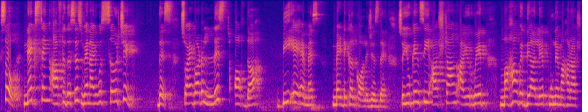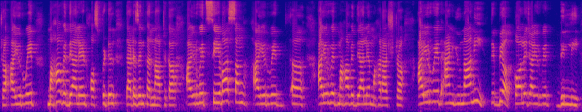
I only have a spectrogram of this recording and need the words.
So next thing after this is when I was searching this. So I got a list of the BAMS medical colleges there. So you can see Ashtang Ayurved Mahavidyalaya Pune Maharashtra, Ayurved Mahavidyalaya and Hospital that is in Karnataka, Ayurved Seva Sangh Ayurved uh, Ayurved Mahavidyalaya Maharashtra, Ayurved and Unani Tibya College Ayurved Delhi,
